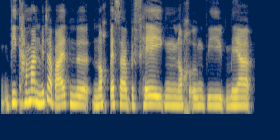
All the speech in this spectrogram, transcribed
wie kann man Mitarbeitende noch besser befähigen, noch irgendwie mehr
